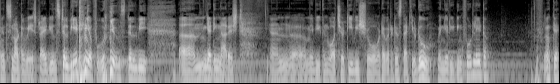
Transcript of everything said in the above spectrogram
it's not a waste right you'll still be eating your food you'll still be um, getting nourished and uh, maybe you can watch your tv show or whatever it is that you do when you're eating food later okay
